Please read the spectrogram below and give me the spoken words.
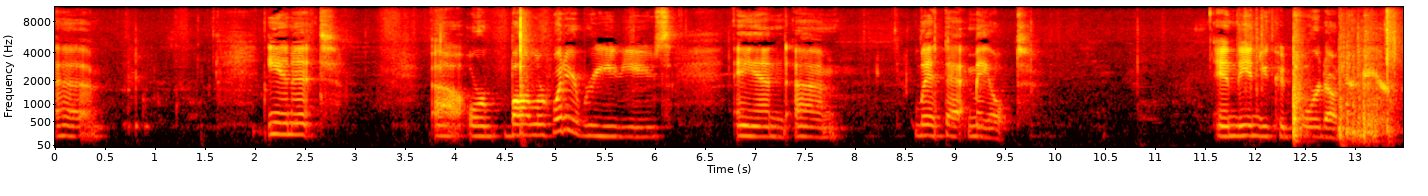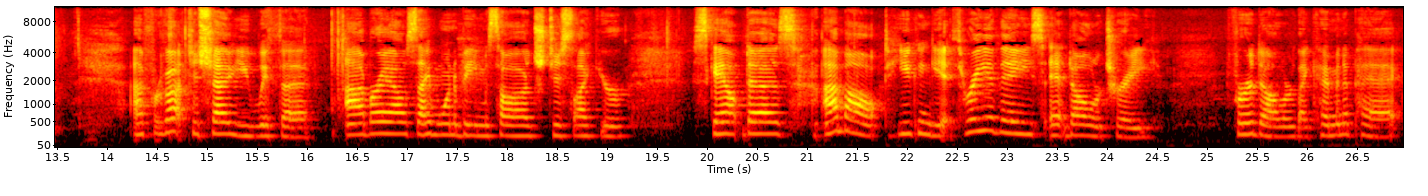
uh, in it uh, or bottle or whatever you use and um, let that melt. And then you could pour it on your hair. I forgot to show you with the eyebrows, they want to be massaged just like your scalp does. I bought, you can get three of these at Dollar Tree for a dollar. They come in a pack.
